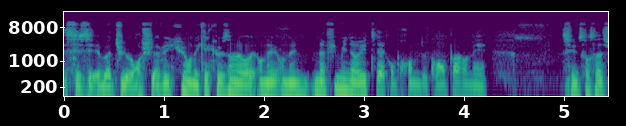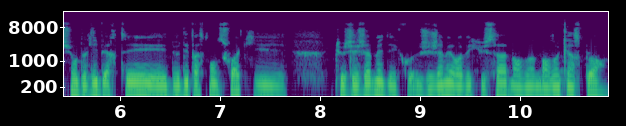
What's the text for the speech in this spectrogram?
c'est, bah, tu, je l'ai vécu. On est quelques-uns, on est, on est une infime minorité à comprendre de quoi on parle, mais c'est une sensation de liberté et de dépassement de soi qui que j'ai jamais j'ai jamais revécu ça dans dans aucun sport.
